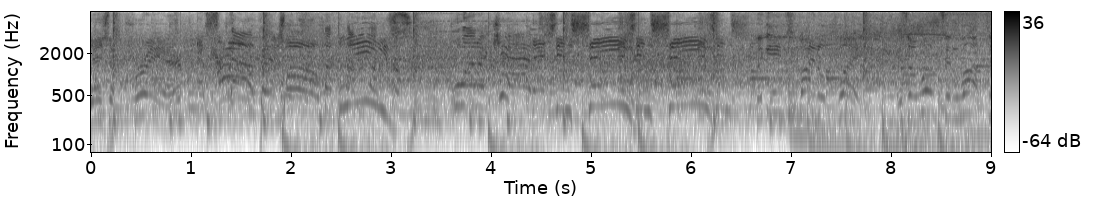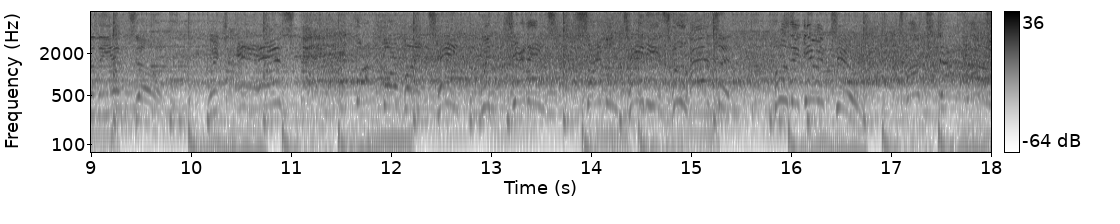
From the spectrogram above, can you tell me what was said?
Says a prayer. Stop it. Oh, please. What a catch! That's insane. That's insane. The game's final play is a Wilson lock to the end zone, which is fought for by Tate with Jennings simultaneous. Who has it? Who they give it to? Touchdown!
